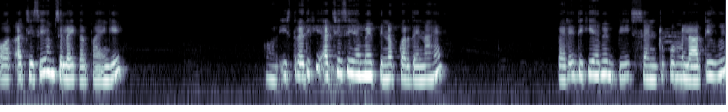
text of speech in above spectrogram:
और अच्छे से हम सिलाई कर पाएँगे। और इस तरह देखिए, अच्छे से हमें पिनअप कर देना है। पहले देखिए, हमें बीच सेंटर को मिलाते हुए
